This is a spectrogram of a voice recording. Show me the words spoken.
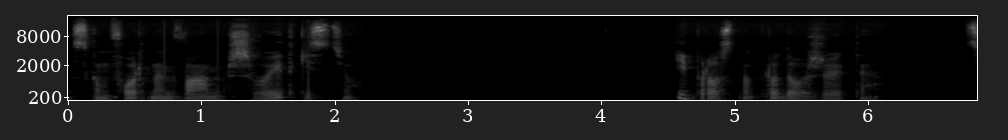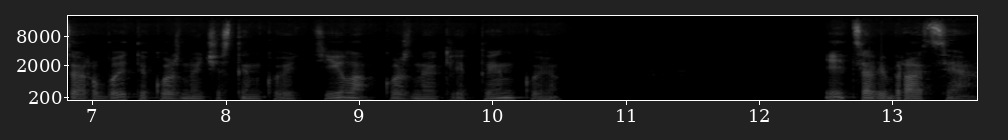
з комфортним вам швидкістю. І просто продовжуєте це робити кожною частинкою тіла, кожною клітинкою. І ця вібрація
